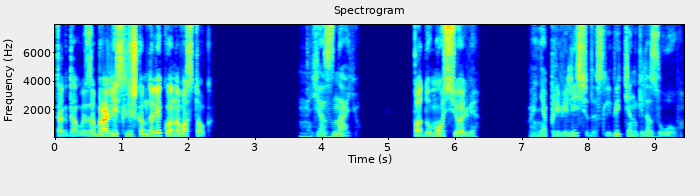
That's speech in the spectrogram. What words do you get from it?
Тогда вы забрались слишком далеко на восток. Я знаю, подумал Сёльве. Меня привели сюда следы Тенгеля Злого.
